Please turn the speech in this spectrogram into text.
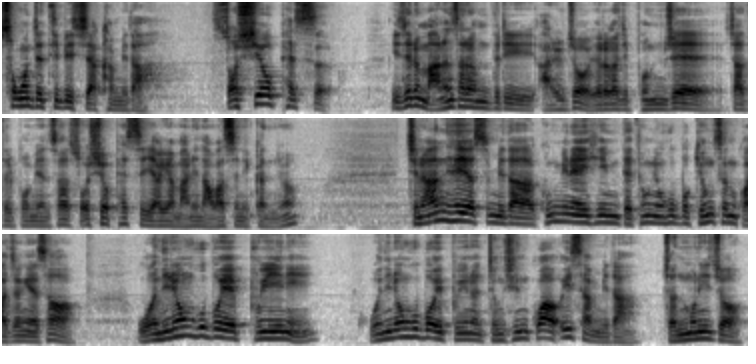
송원재 TV 시작합니다. 소시오패스. 이제는 많은 사람들이 알죠. 여러 가지 범죄자들 보면서 소시오패스 이야기가 많이 나왔으니까요. 지난해였습니다. 국민의힘 대통령 후보 경선 과정에서 원희룡 후보의 부인이 원희룡 후보의 부인은 정신과 의사입니다. 전문이죠.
